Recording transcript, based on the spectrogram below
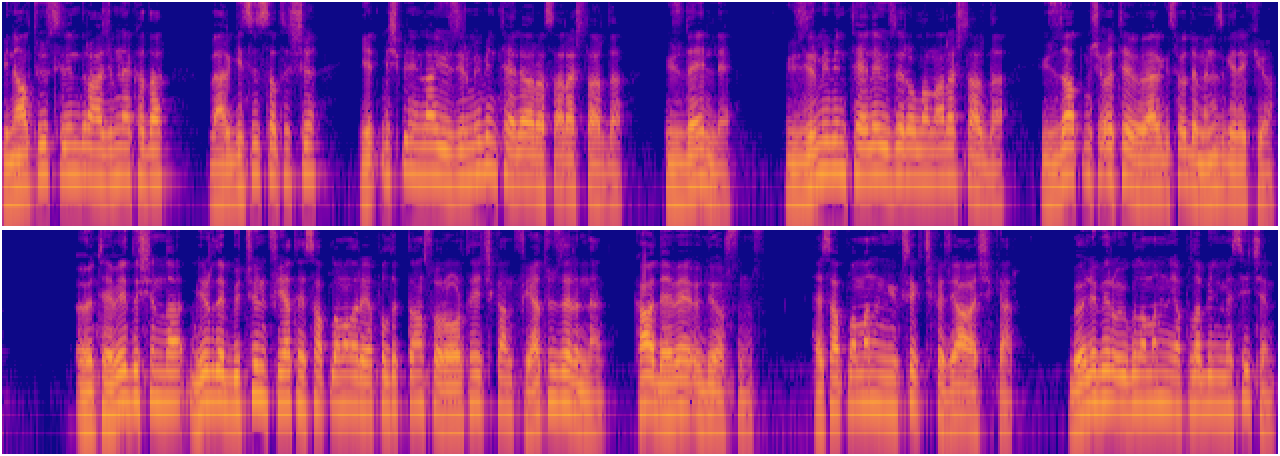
1600 silindir hacmine kadar vergisiz satışı 70 bin ila 120 bin TL arası araçlarda %50, 120 bin TL üzeri olan araçlarda %60 ÖTV vergisi ödemeniz gerekiyor. ÖTV dışında bir de bütün fiyat hesaplamaları yapıldıktan sonra ortaya çıkan fiyat üzerinden KDV ödüyorsunuz. Hesaplamanın yüksek çıkacağı aşikar. Böyle bir uygulamanın yapılabilmesi için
